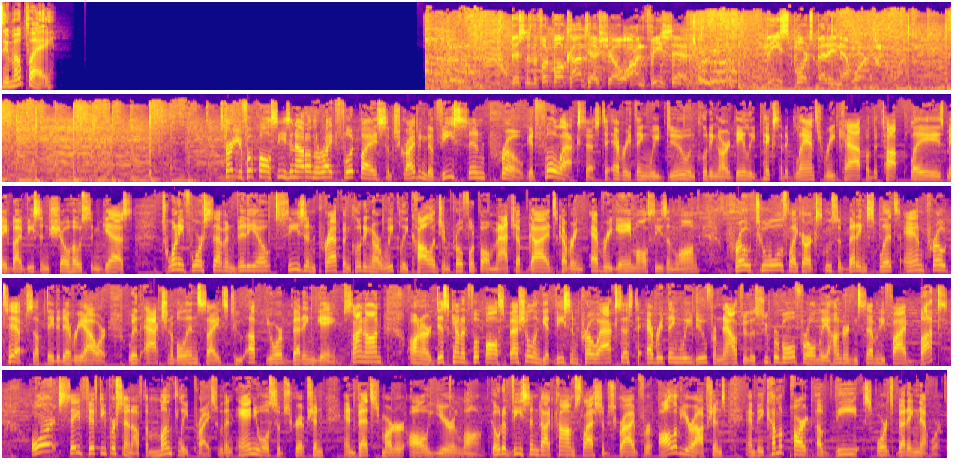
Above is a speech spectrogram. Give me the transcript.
Xumo Play. This is the Football Contest Show on VSIN, the Sports Betting Network. Start your football season out on the right foot by subscribing to VSIN Pro. Get full access to everything we do, including our daily picks at a glance recap of the top plays made by VSIN show hosts and guests. 24 7 video, season prep, including our weekly college and pro football matchup guides covering every game all season long. Pro tools like our exclusive betting splits and pro tips updated every hour with actionable insights to up your betting game. Sign on on our discounted football special and get VSIN Pro access to everything we do from now through the Super Bowl for only 175 bucks or save 50% off the monthly price with an annual subscription and bet smarter all year long. Go to vsin.com slash subscribe for all of your options and become a part of the sports betting network.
